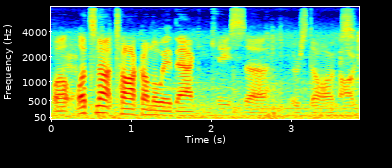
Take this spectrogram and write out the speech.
Well, let's not talk on the way back in case uh, there's dogs. Dog.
